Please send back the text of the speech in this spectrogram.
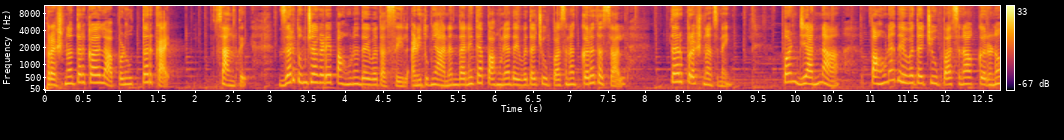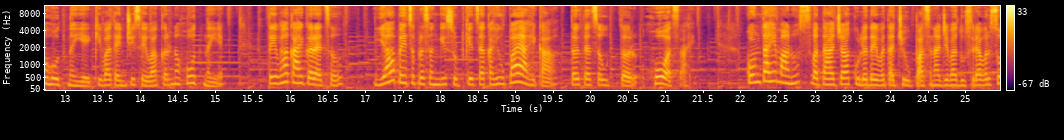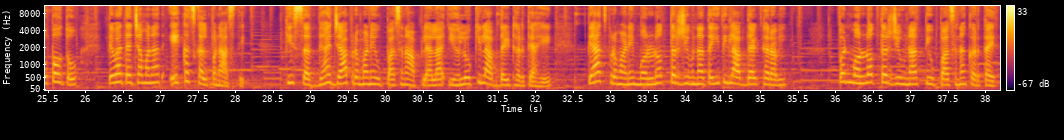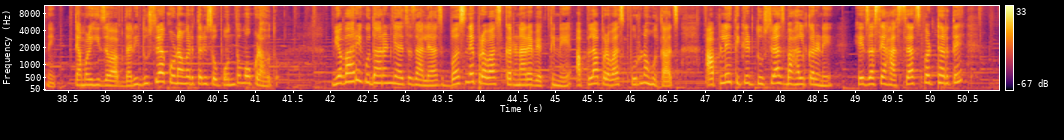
प्रश्न तर कळला पण उत्तर काय? सांगते. जर तुमच्याकडे पाहुणं दैवत असेल आणि तुम्ही आनंदाने त्या पाहुण्या दैवताची उपासना करत असाल तर प्रश्नच नाही. पण ज्यांना पाहुण्या दैवताची उपासना करणं होत नाहीये किंवा त्यांची सेवा करणं होत नाहीये तेव्हा काय करायचं? या पेचप्रसंगी सुटकेचा काही उपाय आहे का? तर त्याचं उत्तर हो असं आहे. कोणताही माणूस स्वतःच्या कुलदैवताची उपासना जेव्हा दुसऱ्यावर सोपवतो तेव्हा त्याच्या मनात एकच कल्पना असते. की सध्या ज्याप्रमाणे उपासना आपल्याला इहलोकी लाभदायी ठरते आहे त्याचप्रमाणे मरणोत्तर जीवनातही ती लाभदायक ठरावी. पण मरणोत्तर जीवनात ती उपासना करता येत नाही त्यामुळे ही जबाबदारी दुसऱ्या कोणावर तरी सोपवून तो मोकळा होतो. व्यावहारिक उदाहरण घ्यायचं झाल्यास बसने प्रवास करणाऱ्या व्यक्तीने आपला प्रवास पूर्ण होताच आपले तिकीट दुसऱ्याच बहाल करणे हे जसे हास्यास्पद ठरते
